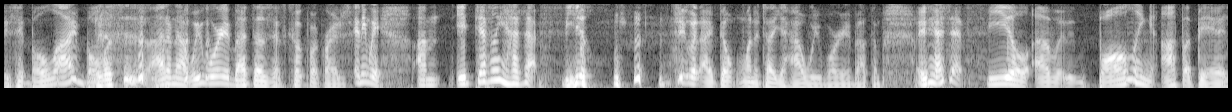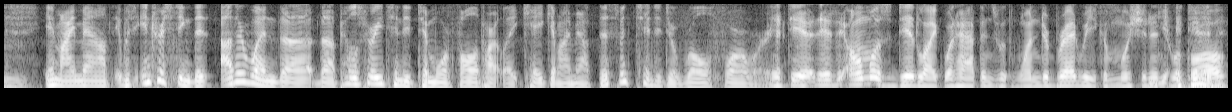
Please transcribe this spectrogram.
Is it boli? Boluses? I don't know. We worry about those as cookbook writers. Anyway, um, it definitely has that feel to it. I don't want to tell you how we worry about them. It has that feel of balling up a bit Hmm. in my mouth. It was interesting. The other one, the the Pillsbury, tended to more fall apart like cake in my mouth. This one tended to roll forward. It did. It almost did like what happens with Wonder Bread, where you can mush it into a it ball.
